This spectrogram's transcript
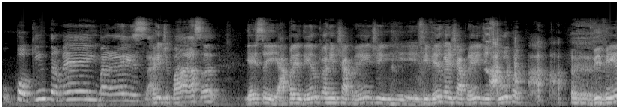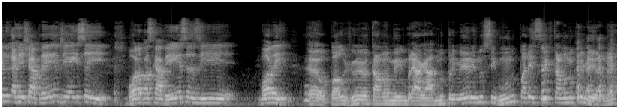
um pouquinho também, mas a gente passa. E é isso aí, aprendendo o que a gente aprende e vivendo o que a gente aprende, desculpa. vivendo o que a gente aprende, é isso aí. Bora pras cabeças e bora aí. É, o Paulo Júnior tava meio embriagado no primeiro e no segundo parecia que tava no primeiro, né?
